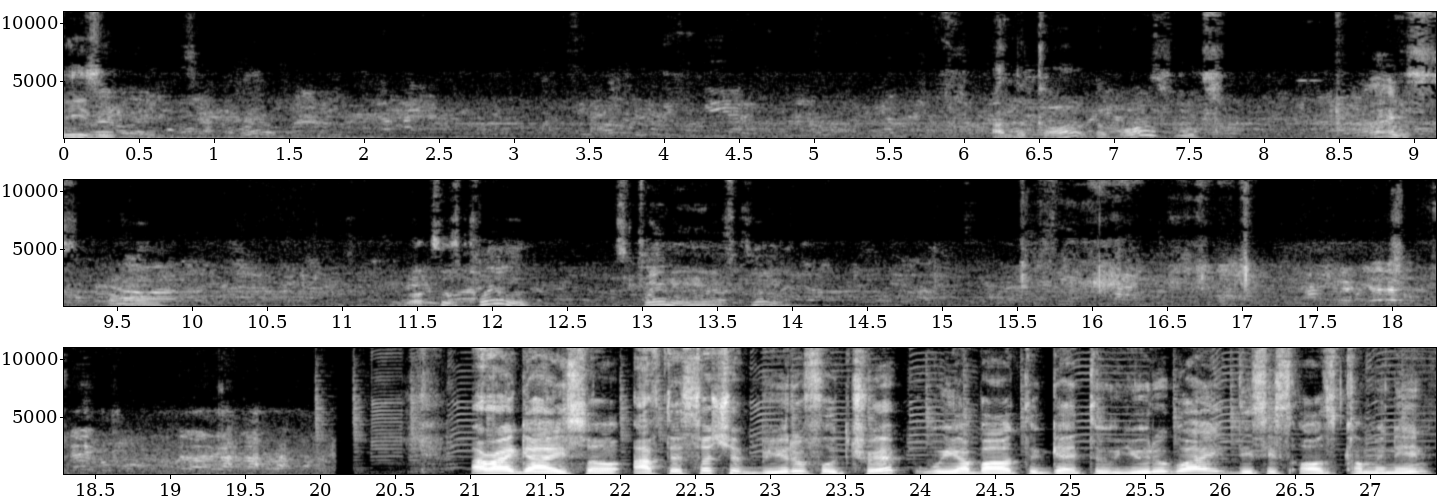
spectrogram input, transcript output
Easy. And the car, the bus looks nice. I mean, looks is clean. It's clean in here. It's clean. All right, guys. So after such a beautiful trip, we are about to get to Uruguay. This is us coming in,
